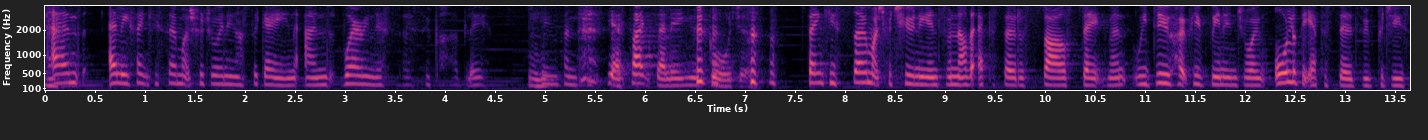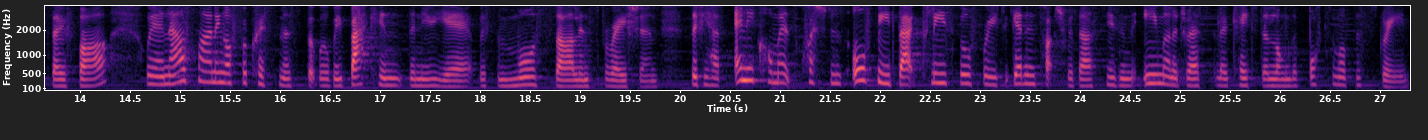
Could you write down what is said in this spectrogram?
And Ellie, thank you so much for joining us again and wearing this so superbly. Mm-hmm. Fantastic. Yes, thanks, Ellie. You're gorgeous. Thank you so much for tuning in to another episode of Style Statement. We do hope you've been enjoying all of the episodes we've produced so far. We are now signing off for Christmas, but we'll be back in the new year with some more style inspiration. So if you have any comments, questions, or feedback, please feel free to get in touch with us using the email address located along the bottom of the screen.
